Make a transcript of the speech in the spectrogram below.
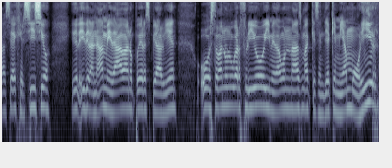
hacía ejercicio y de, la nada me daba, no podía respirar bien, o estaba en un lugar frío y me daba un asma que sentía que me iba a morir,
